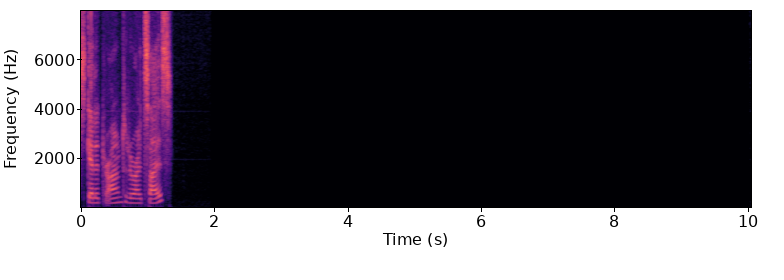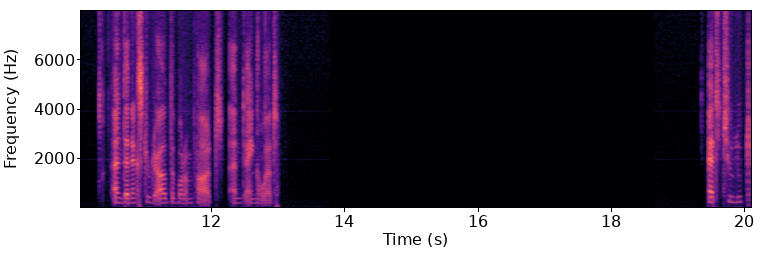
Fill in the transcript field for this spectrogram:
Scale it down to the right size. And then extrude out the bottom part and angle it. Add two loop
